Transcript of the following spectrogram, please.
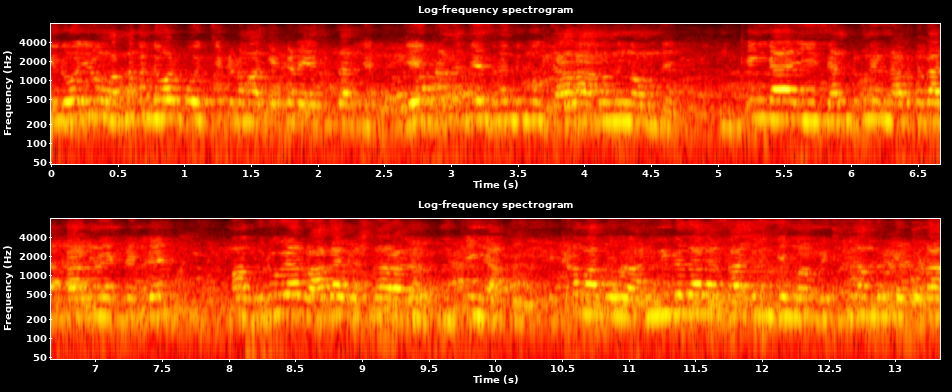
ఈ రోజు వంద మంది వరకు వచ్చి ఇక్కడ మాకు ఇక్కడ ఎంత జయప్రదం చేసినందుకు మాకు చాలా ఆనందంగా ఉంది. ముఖ్యంగా ఈ సెంటర్ని నడపడానికి కారణం ఏంటంటే మా గురువు గారు రాధాకృష్ణారావు గారు ముఖ్యంగా. ఇక్కడ మాకు అన్ని విధాలా సహకరించి మా మిత్రులందరికీ కూడా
